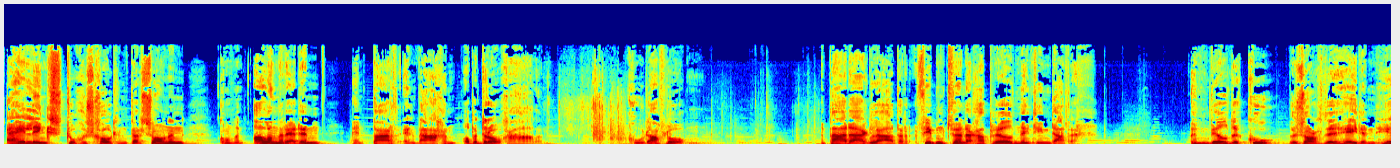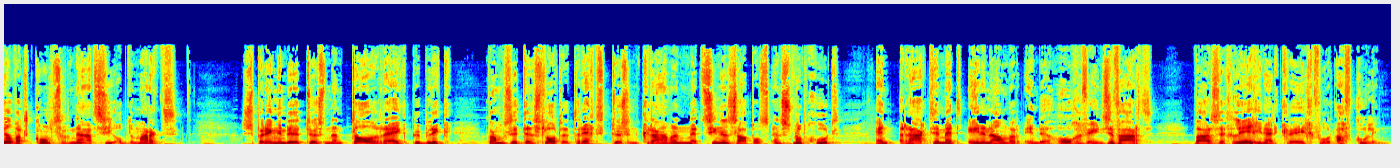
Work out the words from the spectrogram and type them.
Eilings toegeschoten personen konden allen redden en paard en wagen op het droge halen. Goed aflopen. Een paar dagen later, 24 april 1930. Een wilde koe bezorgde heden heel wat consternatie op de markt. Springende tussen een talrijk publiek kwam ze tenslotte terecht tussen kramen met sinaasappels en snoepgoed en raakte met een en ander in de Hogeveense vaart, waar ze gelegenheid kreeg voor afkoeling.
